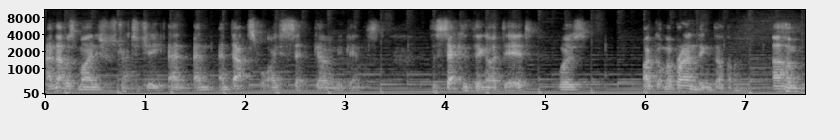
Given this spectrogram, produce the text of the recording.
and that was my initial strategy, and, and, and that's what I set going against. The second thing I did was I got my branding done, um,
